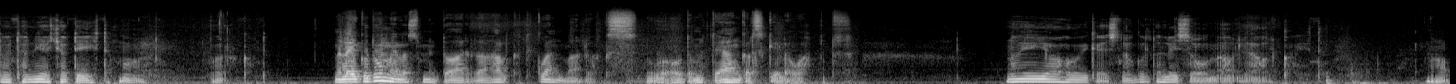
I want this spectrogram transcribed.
Löythän niitä tehtä mulla parkat. No leiko tummelas min toarraa halkat kuen maadoks. Nuo outamme änkalskielä vahvutus. No ei ole oikeesti, no kyllä tällä Suomea oli alkaita. No,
